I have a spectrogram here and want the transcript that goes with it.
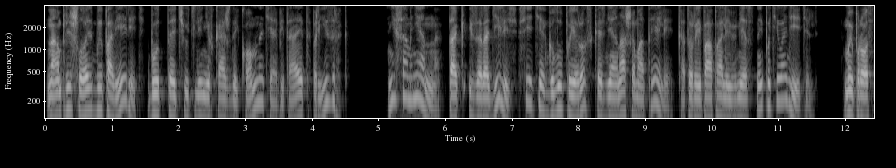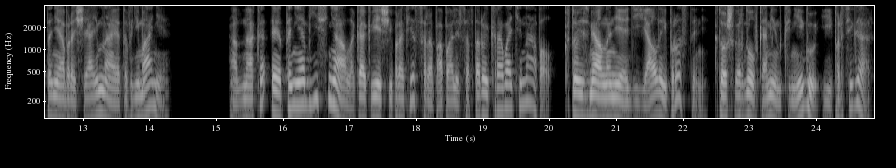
нам пришлось бы поверить, будто чуть ли не в каждой комнате обитает призрак. Несомненно, так и зародились все те глупые россказни о нашем отеле, которые попали в местный путеводитель. Мы просто не обращаем на это внимания. Однако это не объясняло, как вещи профессора попали со второй кровати на пол, кто измял на ней одеяло и простыни, кто швырнул в камин книгу и портсигар.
